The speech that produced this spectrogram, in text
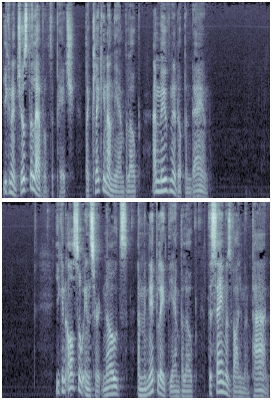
You can adjust the level of the pitch by clicking on the envelope and moving it up and down. You can also insert nodes and manipulate the envelope the same as volume and pan.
